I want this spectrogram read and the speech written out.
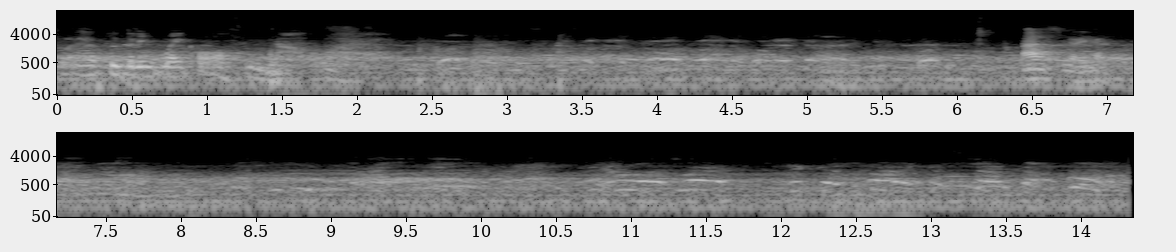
So I have to drink my coffee now. As I have. David.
